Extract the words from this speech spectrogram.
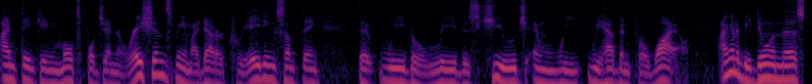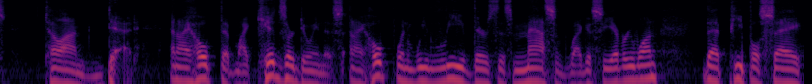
I'm thinking multiple generations. Me and my dad are creating something that we believe is huge, and we, we have been for a while. I'm going to be doing this till I'm dead. And I hope that my kids are doing this. And I hope when we leave, there's this massive legacy, everyone, that people say,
